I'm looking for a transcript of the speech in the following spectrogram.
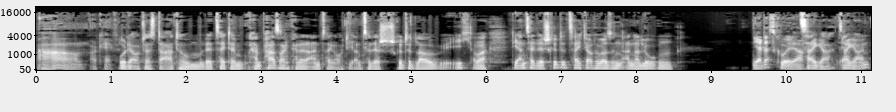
ah, okay. Oder auch das Datum. Und er zeigt dann, ein paar Sachen kann er da anzeigen, auch die Anzahl der Schritte, glaube ich. Aber die Anzahl der Schritte zeigt er auch über so einen analogen Ja, das ist cool, ja. Zeiger, Zeiger an.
